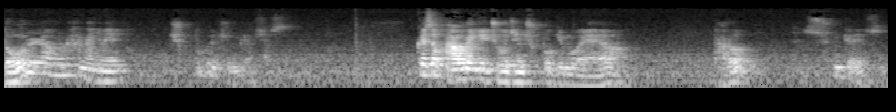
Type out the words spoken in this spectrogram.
놀라운 하나님의 축복을 준비하셨어요. 그래서 바울에게 주어진 축복이 뭐예요? 바로 순교였습니다.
